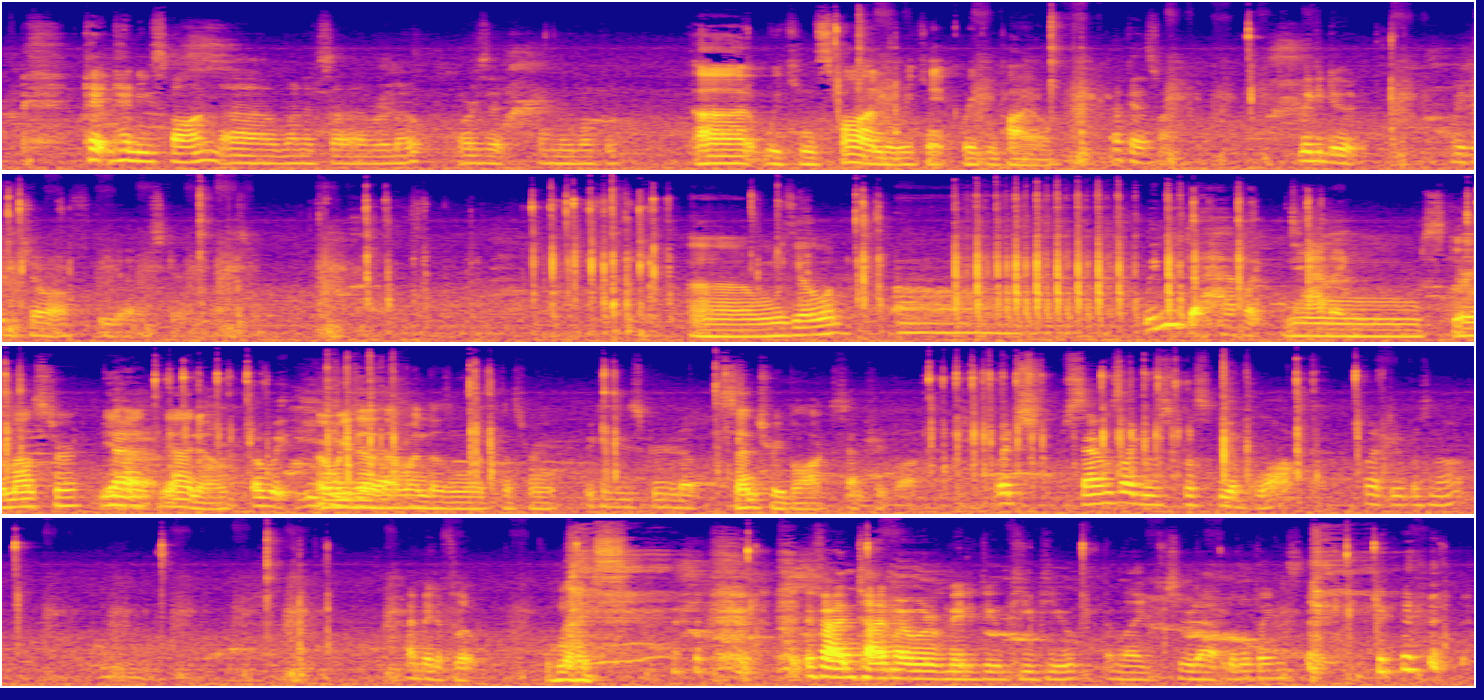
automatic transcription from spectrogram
Can can you spawn uh, when it's uh, remote, or is it only local? Uh, we can spawn, we can't recompile. Okay, that's fine. We can do it. We can show off the uh, scary monster. Uh, what was the other one? Um, we need to have like tabbing. Mm, scary monster? Yeah, Yeah. yeah, I know. Oh wait, you Oh, we know that one doesn't work. That's right. We can do screwed it up Sentry block. sentry block, which sounds like it was supposed to be a block, but it was not. I made it float. Nice. if I had time, I would have made it do pew pew and like shoot out little things.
